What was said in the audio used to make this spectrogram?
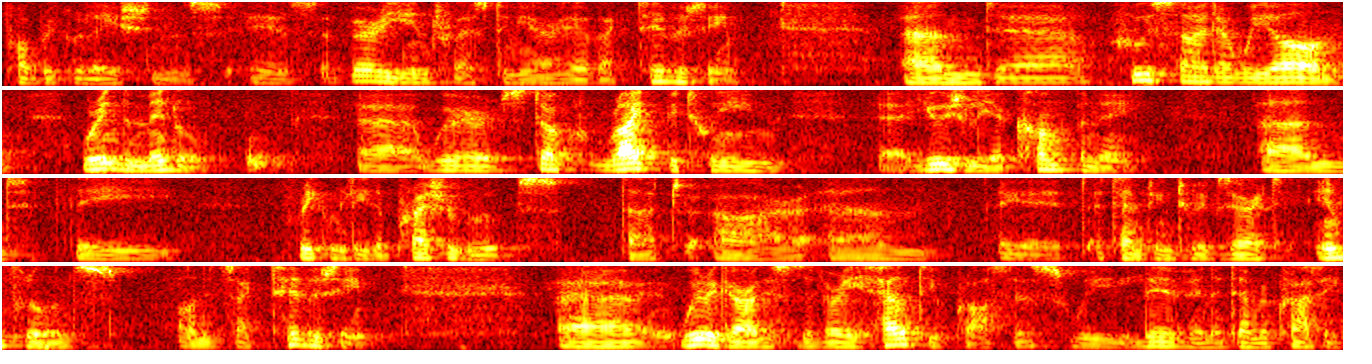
public relations is a very interesting area of activity. And uh, whose side are we on? We're in the middle. Uh, we're stuck right between uh, usually a company and the frequently the pressure groups that are um, attempting to exert influence on its activity. Uh, we regard this as a very healthy process. We live in a democratic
